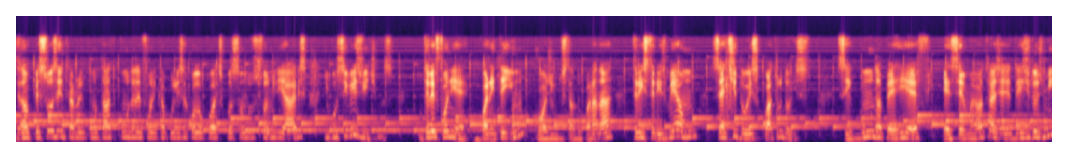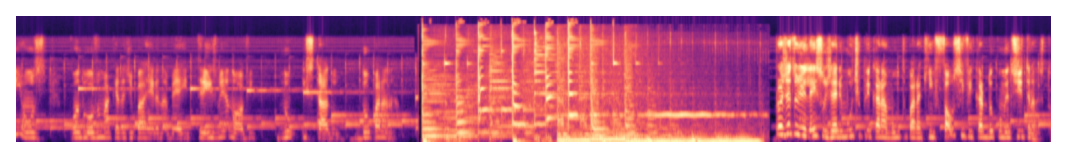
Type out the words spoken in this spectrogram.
19 pessoas entraram em contato com o telefone que a polícia colocou à disposição dos familiares de possíveis vítimas. O telefone é 41, código do estado do Paraná, 3361 7242. Segundo a PRF, essa é a maior tragédia desde 2011, quando houve uma queda de barreira na BR 369 no estado do Paraná. Projeto de lei sugere multiplicar a multa para quem falsificar documentos de trânsito.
